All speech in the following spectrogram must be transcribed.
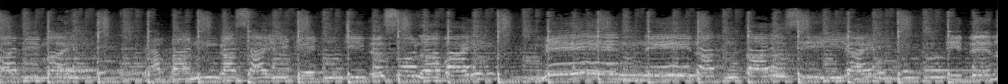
කදිමයි රබන් ගසයි කෙන්ජිද සොලවයි මේන්නේ නත්තල් සීයයි තිබෙන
